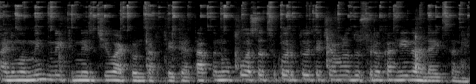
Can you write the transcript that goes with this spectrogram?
आणि मग मी मीठ मिरची वाटून टाकते त्यात. आपण उपवासाचं करतोय त्याच्यामुळे दुसरं काही घालायचं नाही.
